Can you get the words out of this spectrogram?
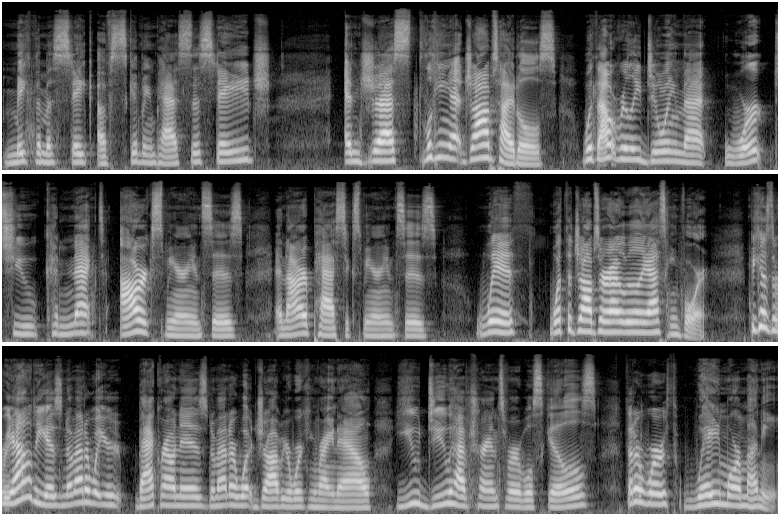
make the mistake of skipping past this stage and just looking at job titles without really doing that work to connect our experiences and our past experiences with what the jobs are really asking for. Because the reality is, no matter what your background is, no matter what job you're working right now, you do have transferable skills that are worth way more money.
